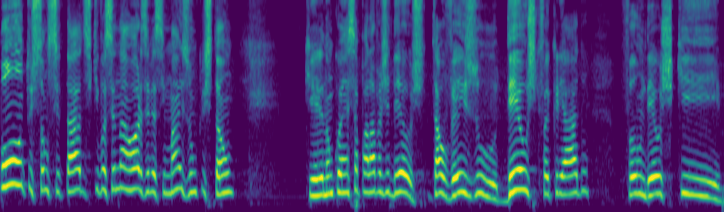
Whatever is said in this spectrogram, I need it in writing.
pontos são citados que você, na hora, você vê assim, mais um cristão que ele não conhece a palavra de Deus. Talvez o Deus que foi criado foi um Deus que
